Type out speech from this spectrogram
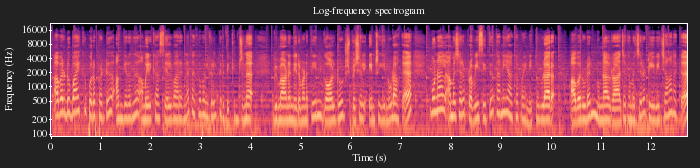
அவர் துபாய்க்கு புறப்பட்டு அங்கிருந்து அமெரிக்கா செல்வார் என தகவல்கள் தெரிவிக்கின்றன. விமான நிறுவனத்தின் கால் ரூட் ஸ்பெஷல் என்ட்ரியினூடாக முன்னாள் அமைச்சர் பிரவேசித்து தனியாக பயணித்துள்ளார். அவருடன் முன்னாள் ராஜக அமைச்சர் டி வி சாணக்க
